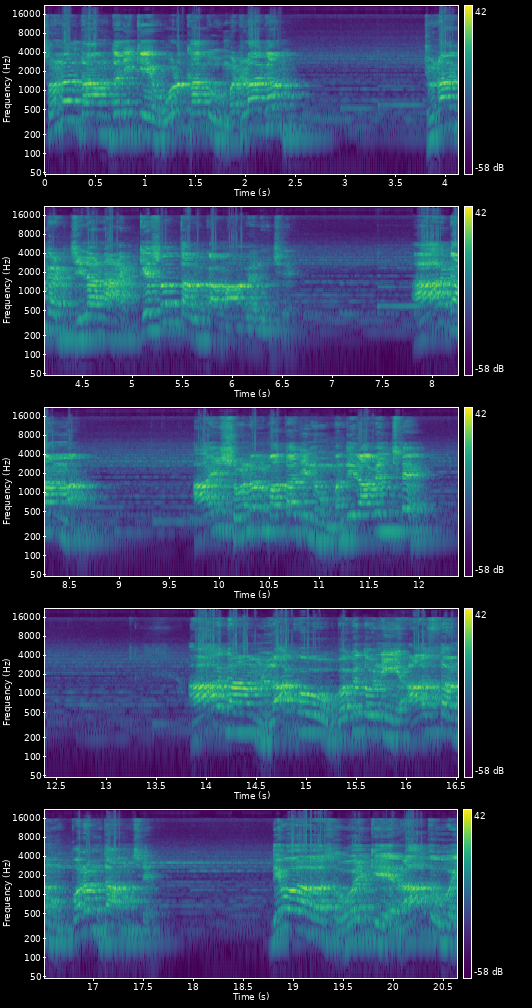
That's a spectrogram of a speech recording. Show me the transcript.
સોનલધામ તરીકે ઓળખાતું મઢડા ગામ જુનાગઢ જિલ્લાના કેશોદ તાલુકામાં આવેલું છે. આ ગામમાં આઈ સોનલ માતાજીનું મંદિર આવેલ છે. આ ગામ લાખો ભક્તોની આસ્થાનું પરમધામ છે. દિવસ હોય કે રાત હોય,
